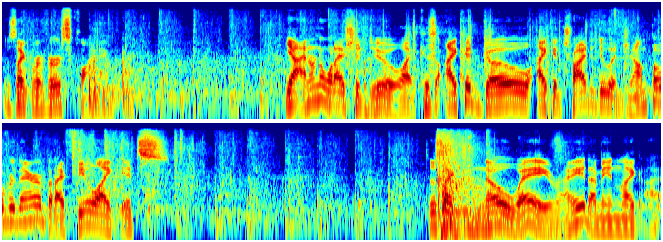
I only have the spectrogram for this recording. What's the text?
was like reverse climbing. Yeah, I don't know what I should do. Like, because I could go, I could try to do a jump over there, but I feel like it's... There's like no way, right? I mean, like, I,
